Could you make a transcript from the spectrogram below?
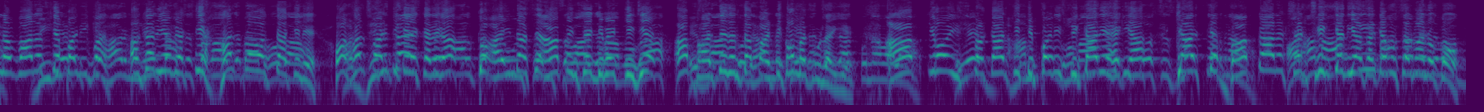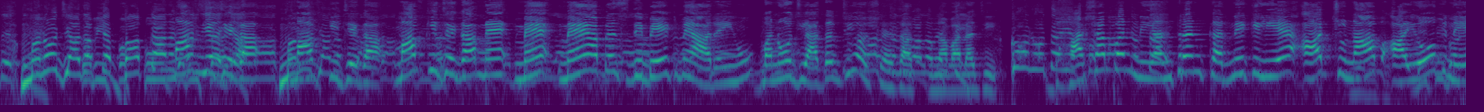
नवभारत के पंच पर अगर ये व्यक्ति हर प्रवक्ता के लिए और हर पार्टी के लिए करेगा तो करते आइंदा से आप इनसे डिबेट कीजिए। आप भारतीय जनता पार्टी को मत बुलाइए आप क्यों इस प्रकार की टिप्पणी स्वीकार्य है क्या? क्या इसके बाप का आरक्षण छीन के दिया था क्या मुसलमानों को? मनोज यादव के बाप का माफ़ आरक्षण दिया कीजिएगा माफ़ कीजिएगा माफ़ कीजिएगा। मैं मैं मैं अब इस डिबेट में आ रही हूँ मनोज यादव जी और शहजाद पूनावाला जी। कौन होता है? भाषा पर नियंत्रण करने के लिए आज चुनाव आयोग ने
